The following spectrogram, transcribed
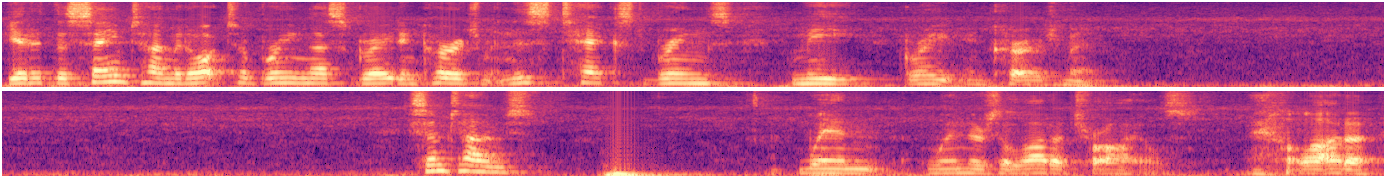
Yet at the same time, it ought to bring us great encouragement. This text brings me great encouragement. Sometimes, when, when there's a lot of trials, a lot of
